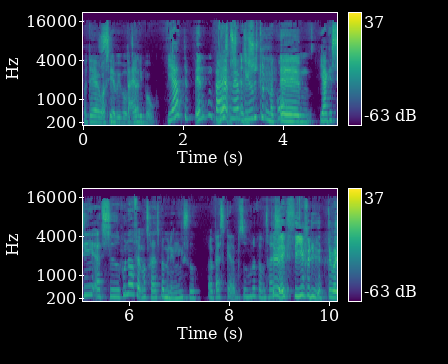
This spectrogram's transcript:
Og det er jo også Ser en vi, hvor tager dejlig bog. Ja, det endte den faktisk med at altså, blive. synes du, den var god? Øhm, jeg kan sige, at side 165 var min yndlingsside. Og hvad sker der på side 165? Det vil jeg ikke sige, fordi det var,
